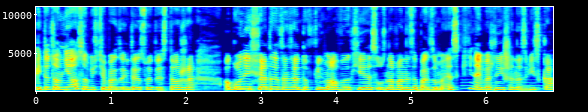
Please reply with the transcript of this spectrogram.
I to, co mnie osobiście bardzo interesuje, to jest to, że ogólnie świat recenzentów filmowych jest uznawany za bardzo męski. Najważniejsze nazwiska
